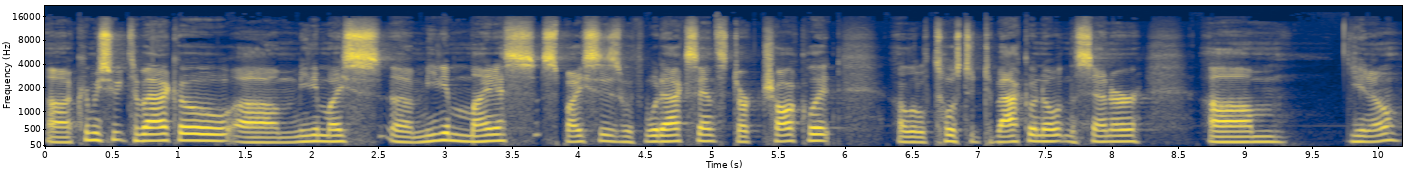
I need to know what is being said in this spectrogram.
uh, creamy sweet tobacco, um, medium mice, uh, medium minus spices with wood accents, dark chocolate, a little toasted tobacco note in the center. Um, you know,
